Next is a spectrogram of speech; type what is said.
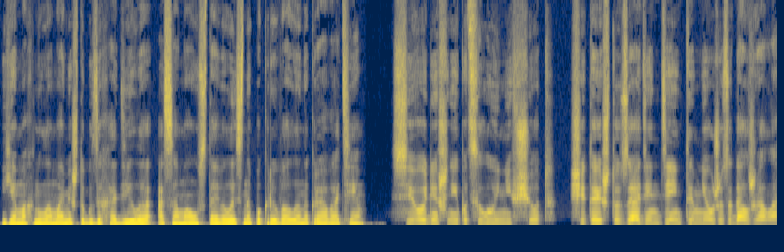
Я махнула маме, чтобы заходила, а сама уставилась на покрывало на кровати. «Сегодняшний поцелуй не в счет. Считай, что за один день ты мне уже задолжала».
